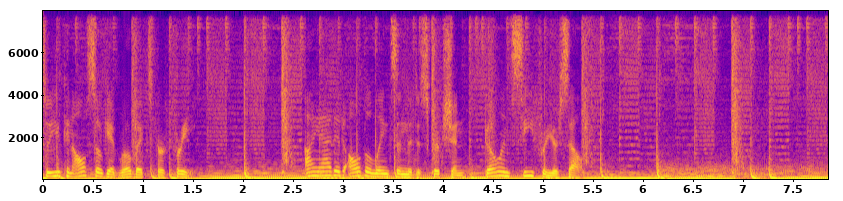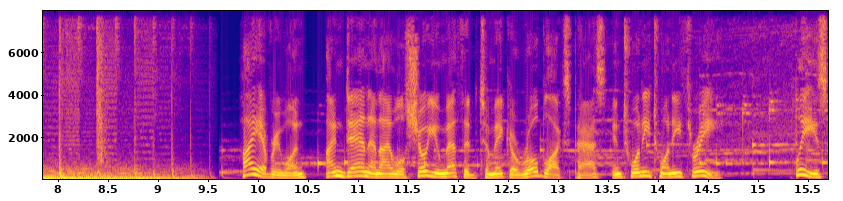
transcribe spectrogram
so you can also get Robux for free. I added all the links in the description, go and see for yourself. Hi everyone, I'm Dan and I will show you method to make a Roblox pass in 2023. Please,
